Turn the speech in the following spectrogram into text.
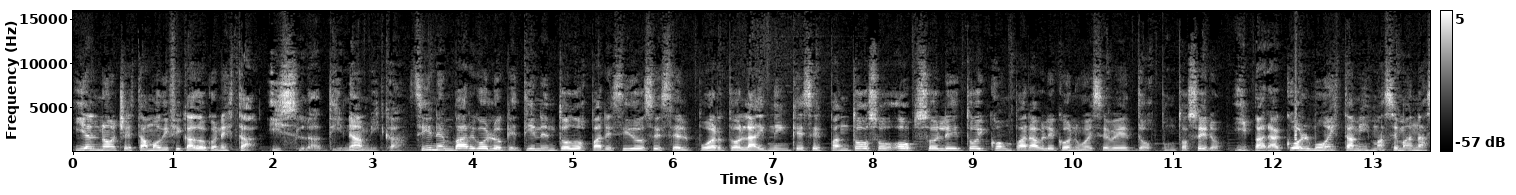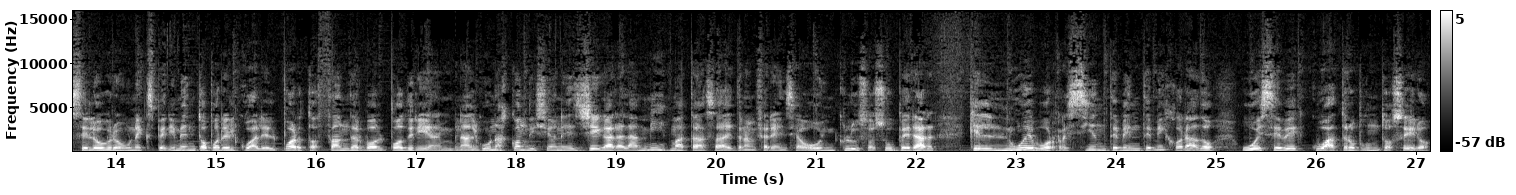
y el notch está modificado con esta isla dinámica. Sin embargo, lo que tienen todos parecidos es el puerto Lightning que es espantoso, obsoleto y comparable con USB 2.0. Y para colmo, esta misma semana se logró un experimento por el cual el puerto Thunderbolt podría en algunas condiciones llegar a la misma tasa de transferencia o incluso superar que el nuevo recientemente mejorado USB 4.0.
